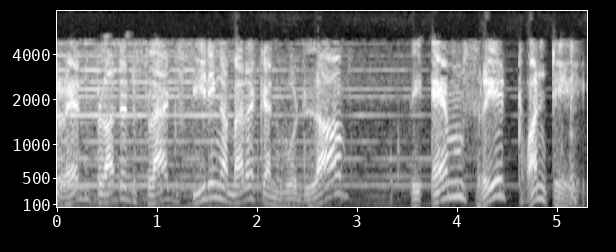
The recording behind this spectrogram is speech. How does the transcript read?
red-blooded flag-feeding American would love the M320.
